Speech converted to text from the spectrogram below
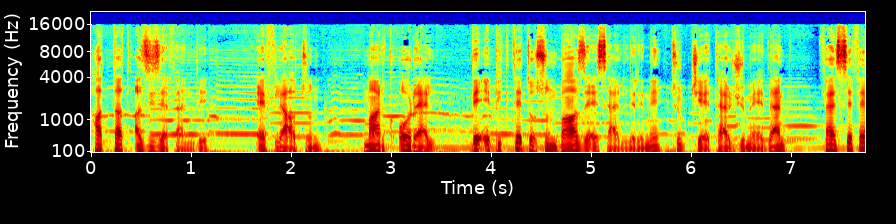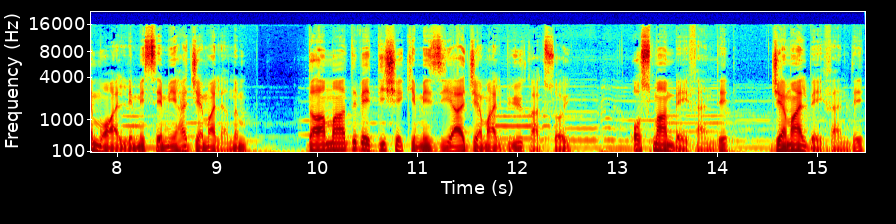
Hattat Aziz Efendi, Eflatun, Mark Orel ve Epiktetos'un bazı eserlerini Türkçe'ye tercüme eden felsefe muallimi Semiha Cemal Hanım, damadı ve diş hekimi Ziya Cemal Büyükaksoy, Osman Beyefendi, Cemal Beyefendi,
